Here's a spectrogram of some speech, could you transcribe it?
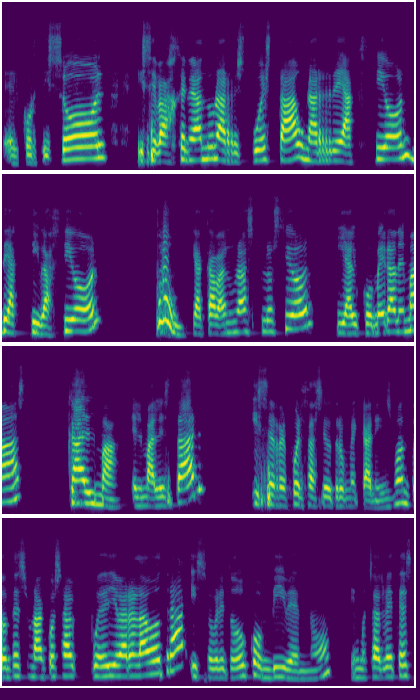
el cortisol y se va generando una respuesta, una reacción de activación, ¡pum!, que acaba en una explosión y al comer además calma el malestar y se refuerza ese otro mecanismo. Entonces, una cosa puede llevar a la otra y sobre todo conviven, ¿no? Y muchas veces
